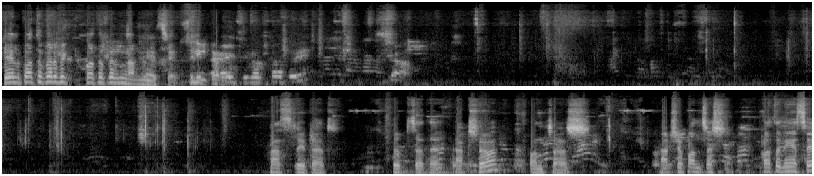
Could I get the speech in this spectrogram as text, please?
তেল কত করে কত করে নাম নিয়েছে? পাঁচ লিটার রূপচাঁদা আটশো পঞ্চাশ। আটশো পঞ্চাশ। কত নিয়েছে?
